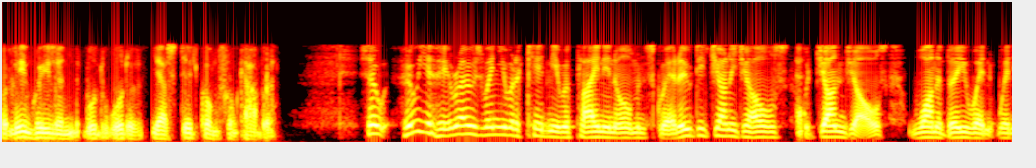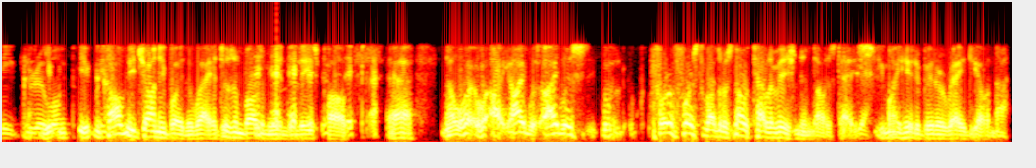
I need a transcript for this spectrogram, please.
But Liam Whelan would would have yes did come from Cabra. So, who were your heroes when you were a kid and you were playing in Ormond Square? Who did Johnny Giles, or John Giles, want to be when, when he grew you, up? You can call me Johnny, by the way. It doesn't bother me in the least, Paul. Uh, no, I, I, I was, for, first of all, there was no television in those days. Yes. You might hear a bit of radio and that.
